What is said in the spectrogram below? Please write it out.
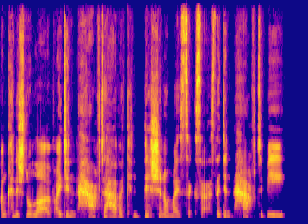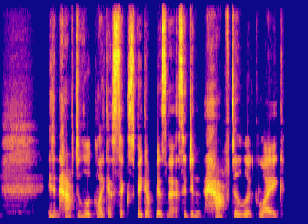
unconditional love. I didn't have to have a condition on my success. They didn't have to be, it didn't have to look like a six figure business. It didn't have to look like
